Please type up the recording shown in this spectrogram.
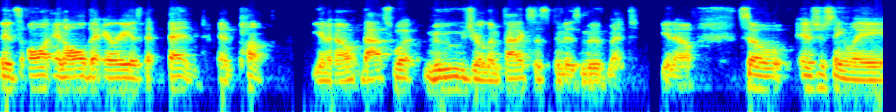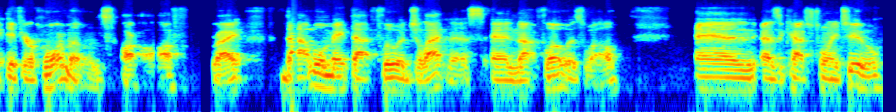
It's all in all the areas that bend and pump you know? That's what moves your lymphatic system is movement you know? So interestingly if your hormones are off right that will make that fluid gelatinous and not flow as well. And as a catch 22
